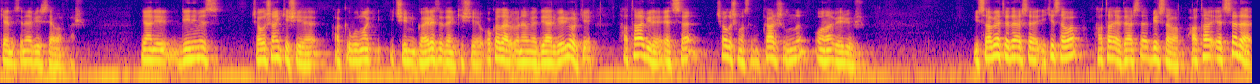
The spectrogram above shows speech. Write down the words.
kendisine bir sevap var. Yani dinimiz çalışan kişiye, hakkı bulmak için gayret eden kişiye o kadar önem ve değer veriyor ki hata bile etse çalışmasının karşılığını ona veriyor. İsabet ederse iki sevap, hata ederse bir sevap. Hata etse de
